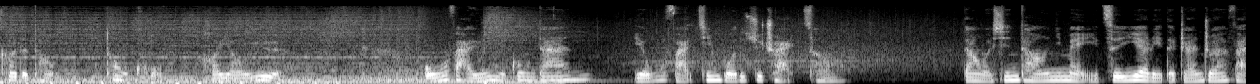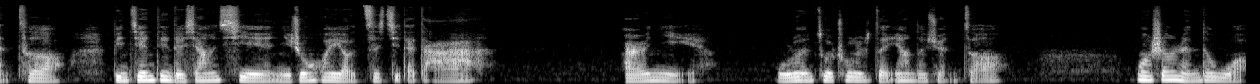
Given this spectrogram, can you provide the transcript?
刻的痛、痛苦和犹豫，我无法与你共担，也无法轻薄的去揣测。但我心疼你每一次夜里的辗转反侧，并坚定的相信你终会有自己的答案。而你。无论做出了怎样的选择，陌生人的我，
